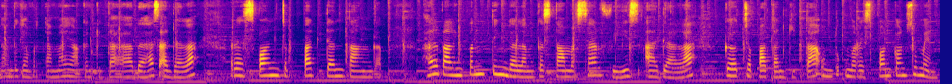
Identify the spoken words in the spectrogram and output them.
nah untuk yang pertama yang akan kita bahas adalah respon cepat dan tanggap hal paling penting dalam customer service adalah kecepatan kita untuk merespon konsumen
